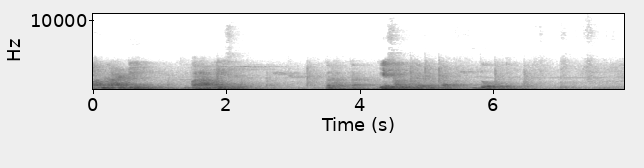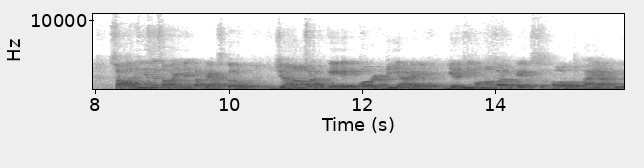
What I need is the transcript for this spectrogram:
पंद्रह डी बराबर से तिहत्तर ये समीकरण का दो सावधानी से समझने का प्रयास करो, जहाँ पर ए और डी आए, यदि वहाँ पर एक्स और वाई आते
